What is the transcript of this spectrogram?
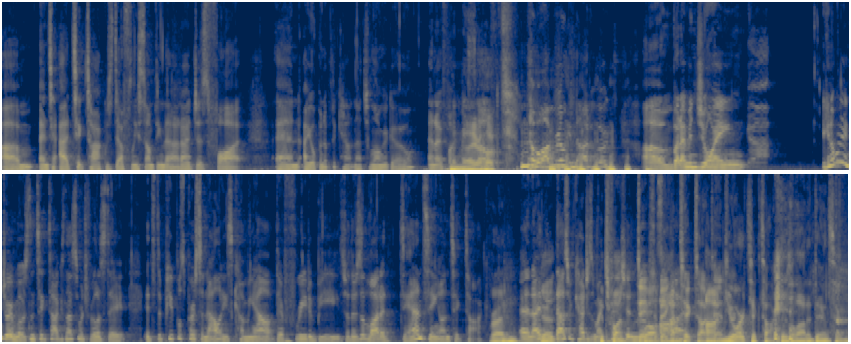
Um, and to add TikTok was definitely something that I just fought. And I opened up the account not too long ago, and I find And now you're myself. hooked. No, I'm really not hooked. Um, but I'm enjoying. uh, You know what I enjoy most in TikTok? It's not so much real estate. It's the people's personalities coming out. They're free to be. So there's a lot of dancing on TikTok. Right. Mm. And I Yeah. think that's what catches my It's fun. attention. Dave's most. a big Fun. TikTok on dancer. your TikTok, there's a lot of dancing.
